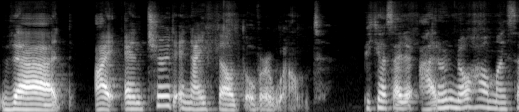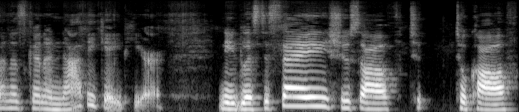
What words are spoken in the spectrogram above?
that I entered and I felt overwhelmed because I, I don't know how my son is going to navigate here. Needless to say, shoes off, t- took off.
